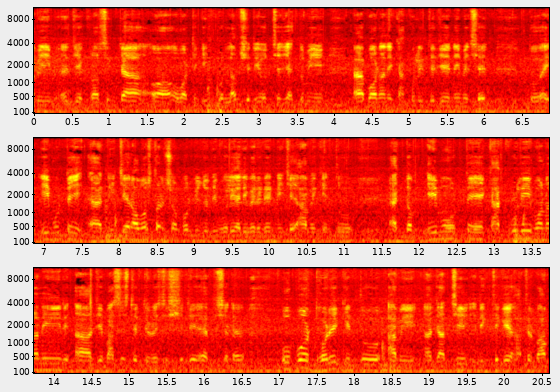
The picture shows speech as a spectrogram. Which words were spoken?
আমি যে ক্রসিংটা ওভারটেকিং করলাম, সেটি হচ্ছে যে একদমই বনানী কাকুলিতে যে নেমেছে। তো এই মুহূর্তে নিচের অবস্থান সম্পর্কে যদি বলি এলিভেটেডের নিচে, আমি কিন্তু একদম এই মুহূর্তে কাকুলি বনানীর যে বাস স্ট্যান্ডটি রয়েছে, সেটি সেটার উপর ধরে কিন্তু আমি যাচ্ছি। এদিক থেকে হাতের বাম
